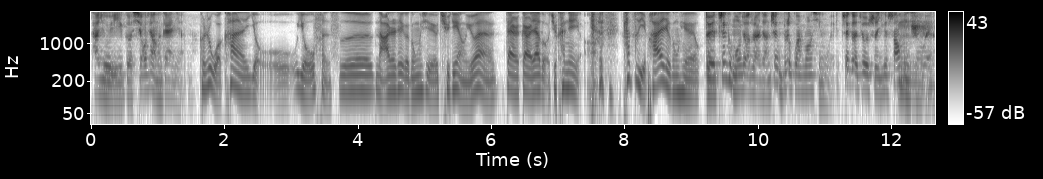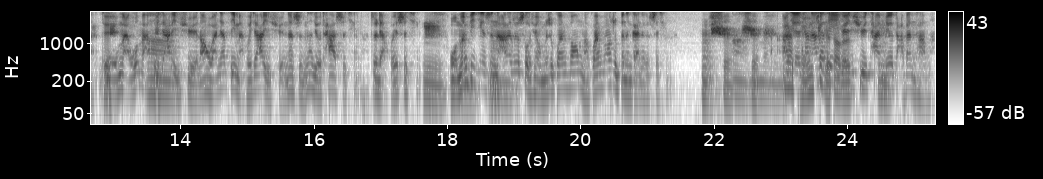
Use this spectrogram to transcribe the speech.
它有一个肖像的概念嘛。可是我看有有粉丝拿着这个东西去电影院，带着盖尔加朵去看电影，他自己拍这个东西。对这个某角度来讲，这个不是官方行为，这个就是一个商品行为了。对我买我买回家里去，然后玩家自己买回家里去，那是那就是他的事情了，这两回事情。嗯，我们毕竟是拿了这个授权，我们是官方嘛，官方是不能干这个事情的。嗯，是是，而且从这个道德去，他也没有打扮他嘛。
